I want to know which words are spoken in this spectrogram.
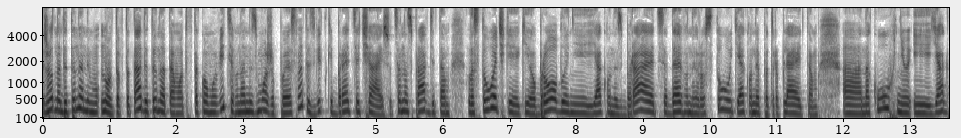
Жодна дитина не ну, тобто та дитина там, от в такому віці, вона не зможе пояснити, звідки береться чай. Що це насправді там листочки, які оброблені, як вони збираються, де вони ростуть, як вони потрапляють там на кухню, і як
